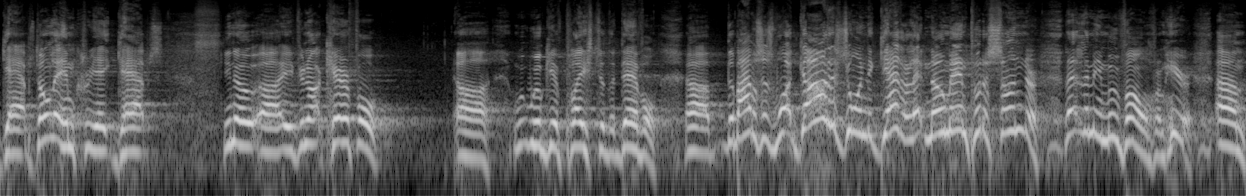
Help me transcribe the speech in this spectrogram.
gaps. Don't let him create gaps. You know, uh, if you're not careful, uh, we'll give place to the devil. Uh, the Bible says, What God has joined together, let no man put asunder. Let, let me move on from here. Um,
